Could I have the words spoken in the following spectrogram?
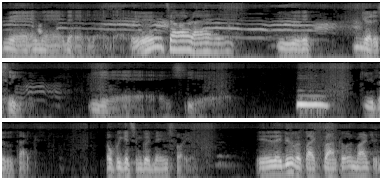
Nah, nah, nah. It's all right. Yeah. Go to sleep. Yeah, sure. Hmm. Cute little tykes. Hope we get some good names for you. Yeah, they do look like Bronco and Marjorie.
